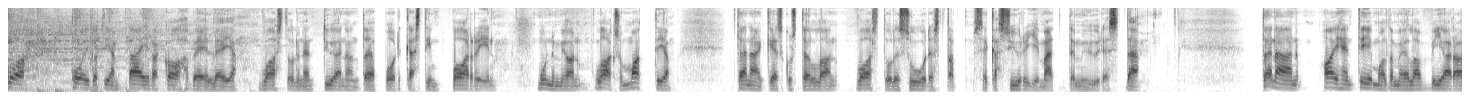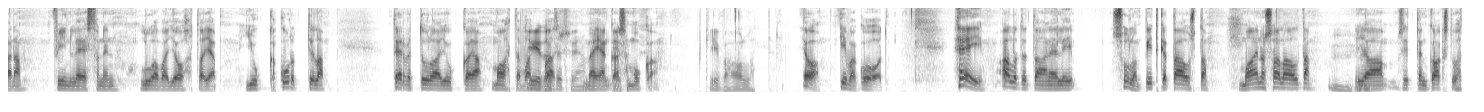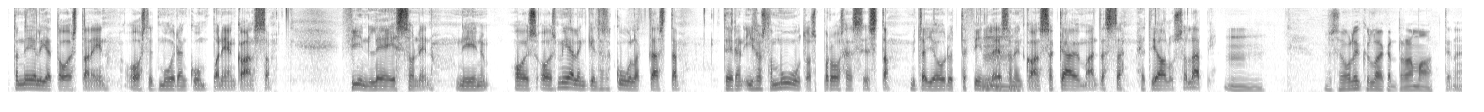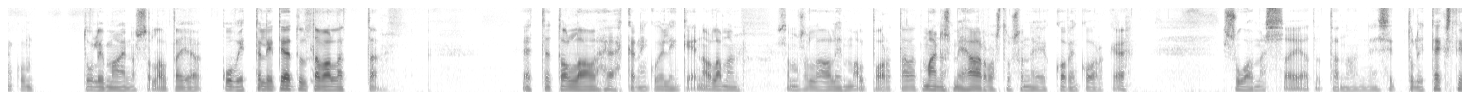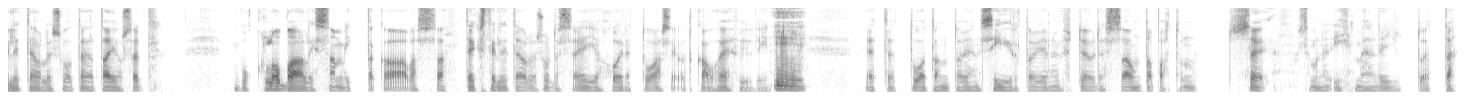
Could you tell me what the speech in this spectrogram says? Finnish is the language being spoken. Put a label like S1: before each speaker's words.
S1: Tervetuloa Oikotien päiväkahveille ja vastuullinen työnantaja podcastin pariin. Mun nimi on Laakson Matti ja tänään keskustellaan vastuullisuudesta sekä syrjimättömyydestä. Tänään aiheen tiimoilta meillä on vieraana Finlaysonin luova johtaja Jukka Kurttila. Tervetuloa Jukka ja mahtavaa, että pääsit meidän kanssa mukaan.
S2: Kiva olla.
S1: Joo, kiva kun oot. Hei, aloitetaan eli sulla on pitkä tausta mainosalalta mm-hmm. ja sitten 2014 niin ostit muiden kumppanien kanssa Finlaysonin, niin olisi, olisi mielenkiintoista kuulla tästä teidän isosta muutosprosessista, mitä joudutte Finlaysonin mm. kanssa käymään tässä heti alussa läpi. Mm.
S2: No se oli kyllä aika dramaattinen, kun tuli mainosalalta ja kuvitteli tietyllä tavalla, että että tuolla on ehkä niin kuin elinkeino-elämän semmoisella alimmalla portaalla, että mainosmiehen arvostus ei ole kovin korkea. Suomessa. Ja tota noin, niin sitten tuli tekstiiliteollisuuteen ja tajus, että niin kuin globaalissa mittakaavassa tekstiiliteollisuudessa ei ole hoidettu asioita kauhean hyvin. Mm. Että tuotantojen siirtojen yhteydessä on tapahtunut se semmoinen ihmeellinen juttu, että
